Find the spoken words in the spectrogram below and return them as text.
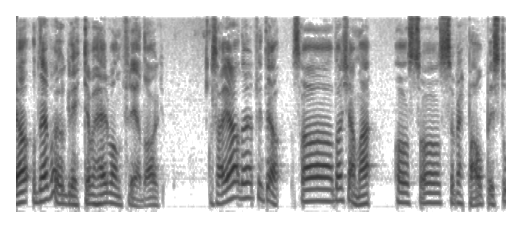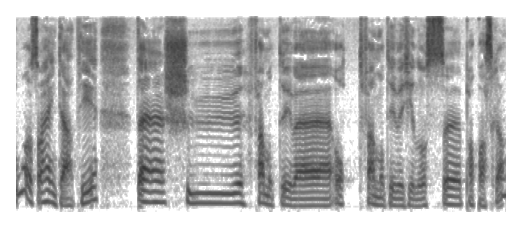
ja, og det var jo greit. Det her var en fredag. Så sa jeg ja, det er fint, ja. Så da kommer jeg. Og så svipper jeg opp i sto, og så henter jeg tid Det er sju 25, åtte 25 kilos eh, pappesker.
